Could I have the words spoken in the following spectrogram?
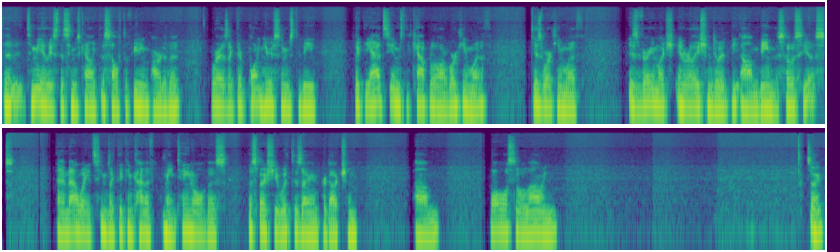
the, the, to me at least this seems kind of like the self-defeating part of it whereas like their point here seems to be like the axioms that capital are working with is working with is very much in relation to it um, being the socius and in that way it seems like they can kind of maintain all of this especially with desiring production um, while also allowing sorry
